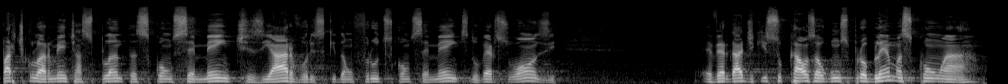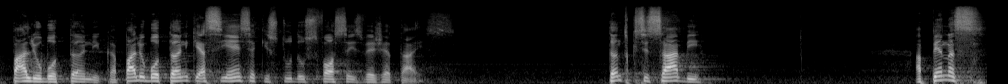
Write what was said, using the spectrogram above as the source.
particularmente as plantas com sementes e árvores que dão frutos com sementes, do verso 11, é verdade que isso causa alguns problemas com a paleobotânica. A paleobotânica é a ciência que estuda os fósseis vegetais. Tanto que se sabe apenas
